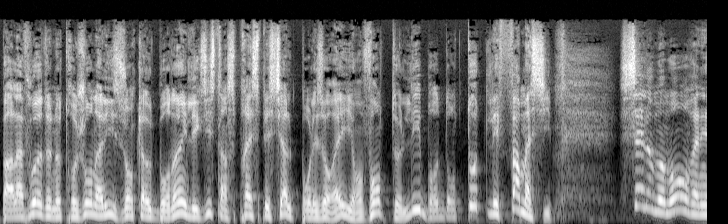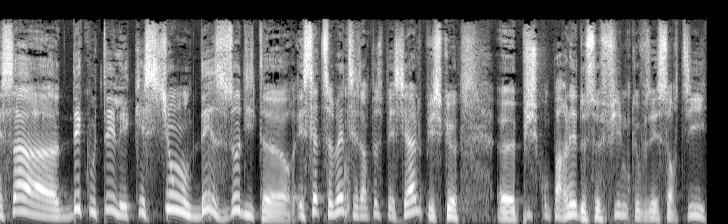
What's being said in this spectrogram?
par la voix de notre journaliste Jean-Claude Bourdin, il existe un spray spécial pour les oreilles en vente libre dans toutes les pharmacies. C'est le moment, Vanessa, d'écouter les questions des auditeurs. Et cette semaine, c'est un peu spécial puisque euh, puisqu'on parlait de ce film que vous avez sorti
